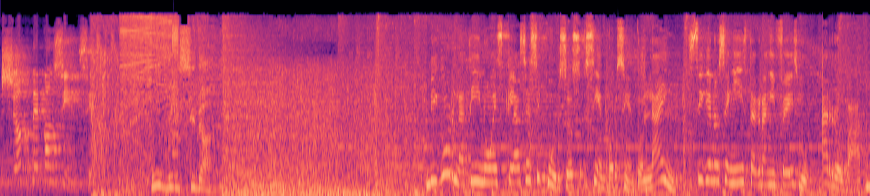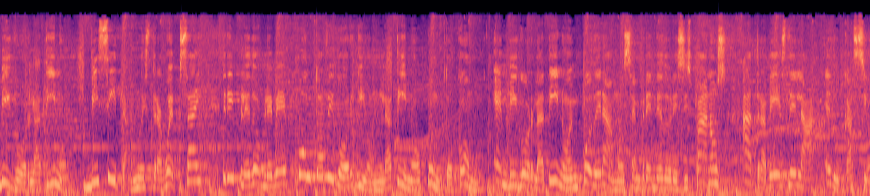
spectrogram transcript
Shock de conciencia. Publicidad. Vigor Latino es clases y cursos 100% online. Síguenos en Instagram y Facebook, arroba Vigor Latino. Visita nuestra website www.vigor-latino.com. En Vigor Latino empoderamos a emprendedores hispanos a través de la educación.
